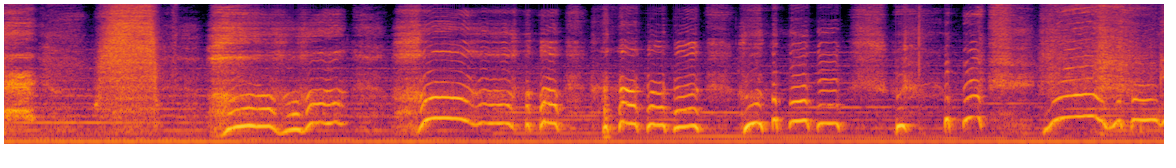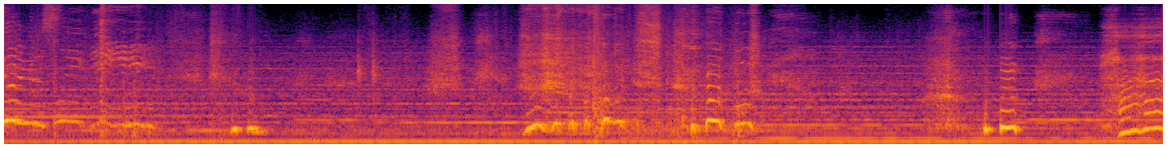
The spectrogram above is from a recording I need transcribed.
I'm getting to sleep. Oh,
